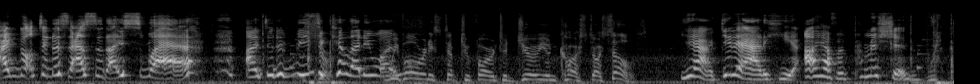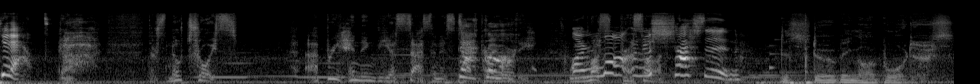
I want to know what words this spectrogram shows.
I'm not an assassin, I swear. I didn't mean so, to kill anyone. We've already stepped too far into Jueyun Karst ourselves. Yeah, get out of here. I have a permission. We... Get out. Ah, there's no choice. Apprehending the assassin is top priority. We I'm not an assassin. Disturbing our borders.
